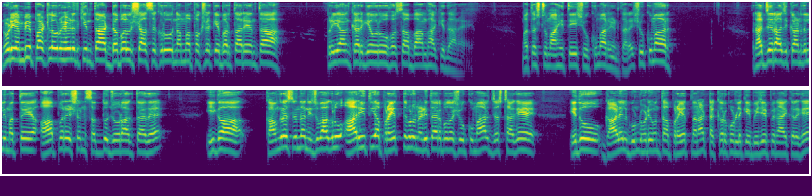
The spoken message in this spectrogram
ನೋಡಿ, ಎಂ ಬಿ ಪಾಟೀಲ್ ಅವರು ಹೇಳಿದ್ಕಿಂತ ಡಬಲ್ ಶಾಸಕರು ನಮ್ಮ ಪಕ್ಷಕ್ಕೆ ಬರ್ತಾರೆ ಅಂತ ಪ್ರಿಯಾಂಕ್ ಖರ್ಗೆ ಅವರು ಹೊಸ ಬಾಂಬ್ ಹಾಕಿದ್ದಾರೆ. ಮತ್ತಷ್ಟು ಮಾಹಿತಿ ಶಿವಕುಮಾರ್ ನೀಡ್ತಾರೆ. ಶಿವಕುಮಾರ್, ರಾಜ್ಯ ರಾಜಕಾರಣದಲ್ಲಿ ಮತ್ತೆ ಆಪರೇಷನ್ ಸದ್ದು ಜೋರಾಗ್ತಾ ಇದೆ. ಈಗ ಕಾಂಗ್ರೆಸ್ನಿಂದ ನಿಜವಾಗಲೂ ಆ ರೀತಿಯ ಪ್ರಯತ್ನಗಳು ನಡೀತಾ ಇರ್ಬೋದು ಶಿವಕುಮಾರ್? ಜಸ್ಟ್ ಹಾಗೆ ಇದು ಗಾಳಿಯಲ್ಲಿ ಗುಂಡು ಹೊಡೆಯುವಂಥ ಪ್ರಯತ್ನನ ಟಕ್ಕರ್ ಕೊಡಲಿಕ್ಕೆ ಬಿ ಜೆ ಪಿ ನಾಯಕರಿಗೆ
